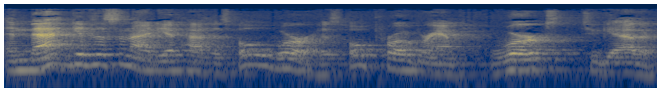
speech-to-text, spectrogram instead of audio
And that gives us an idea of how his whole word, his whole program works together.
